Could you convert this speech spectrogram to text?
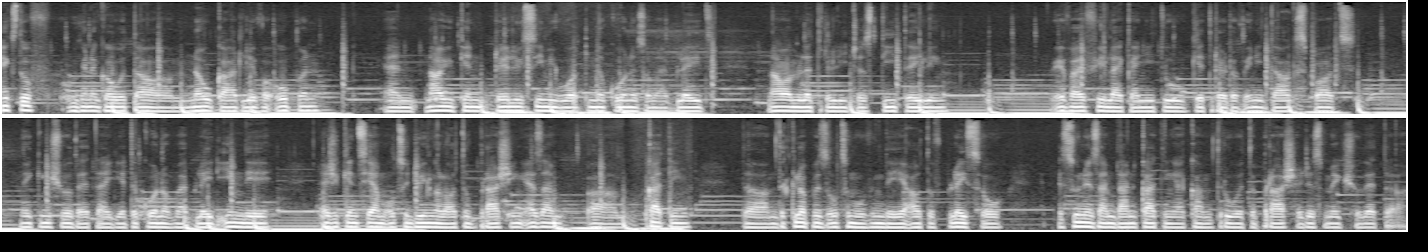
next off we're gonna go with our um, no guard lever open. And now you can really see me working the corners of my blades. Now I'm literally just detailing if I feel like I need to get rid of any dark spots making sure that I get the corner of my blade in there. As you can see I'm also doing a lot of brushing. As I'm um, cutting the, um, the clip is also moving the hair out of place. So as soon as I'm done cutting I come through with the brush. I just make sure that uh,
